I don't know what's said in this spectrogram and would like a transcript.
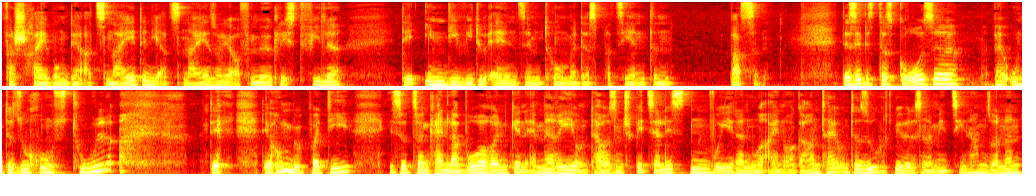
Verschreibung der Arznei, denn die Arznei soll ja auf möglichst viele der individuellen Symptome des Patienten passen. Deshalb ist das große äh, Untersuchungstool der, der Homöopathie ist sozusagen kein Labor, Röntgen, Emery und tausend Spezialisten, wo jeder nur ein Organteil untersucht, wie wir das in der Medizin haben, sondern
